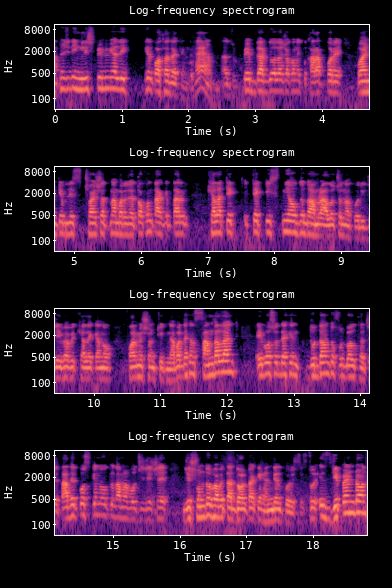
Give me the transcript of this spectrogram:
আপনি যদি ইংলিশ প্রিমিয়ার লিগের কথা দেখেন হ্যাঁ পেপ গার্দিওলা যখন একটু খারাপ করে পয়েন্ট টেবিল ছয় সাত নাম্বারে যায়, তখন তাকে, তার খেলা টেকটিক্স নিয়েও কিন্তু আমরা আলোচনা করি যেভাবে খেলে কেন ফরমেশন ঠিক না। আবার দেখেন সান্দারল্যান্ড এই বছর দেখেন দুর্দান্ত ফুটবল খেলছে। তাদের কোচ কেন? কিন্তু আমরা বলছি যে সে যে সুন্দরভাবে তার দলটাকে হ্যান্ডেল করেছে। তো ইটস ডিপেন্ড অন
